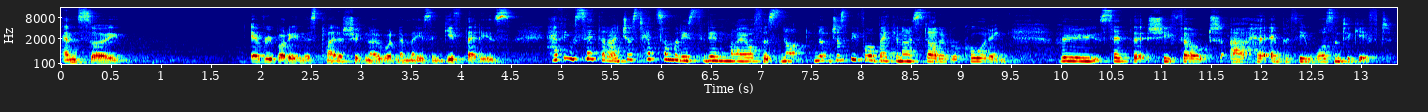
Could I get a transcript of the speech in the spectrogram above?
And so everybody in this planet should know what an amazing gift that is. Having said that, I just had somebody sit in my office, not, not just before Beck and I started recording, who said that she felt uh, her empathy wasn't a gift.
